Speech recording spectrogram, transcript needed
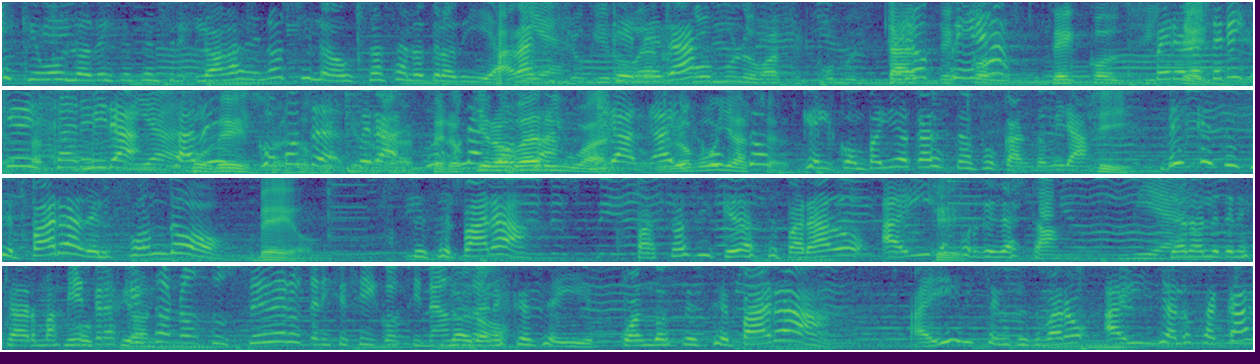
es que vos lo dejes enfriar. Lo hagas de noche y lo usás al otro día. Que yo quiero ver cómo lo vas a cómo está Pero de, espera. con- de consistencia. Pero lo tenés que dejar Mira, enfriar. Por ¿sabes eso cómo te.? Espera, ver. Pero una quiero cosa. ver igual, Mirá, porque ahí lo voy a hacer. Que el compañero acá lo está enfocando. Mira, Sí. ¿ves que se separa del fondo? Veo. Se separa, pasás y queda separado. Ahí Sí. es porque ya está. Bien. Ya no le tenés que dar más Mientras que eso no sucede, lo tenés que seguir cocinando. Lo tenés que seguir. Cuando se separa, ahí viste que se separó, ahí ya lo sacás,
